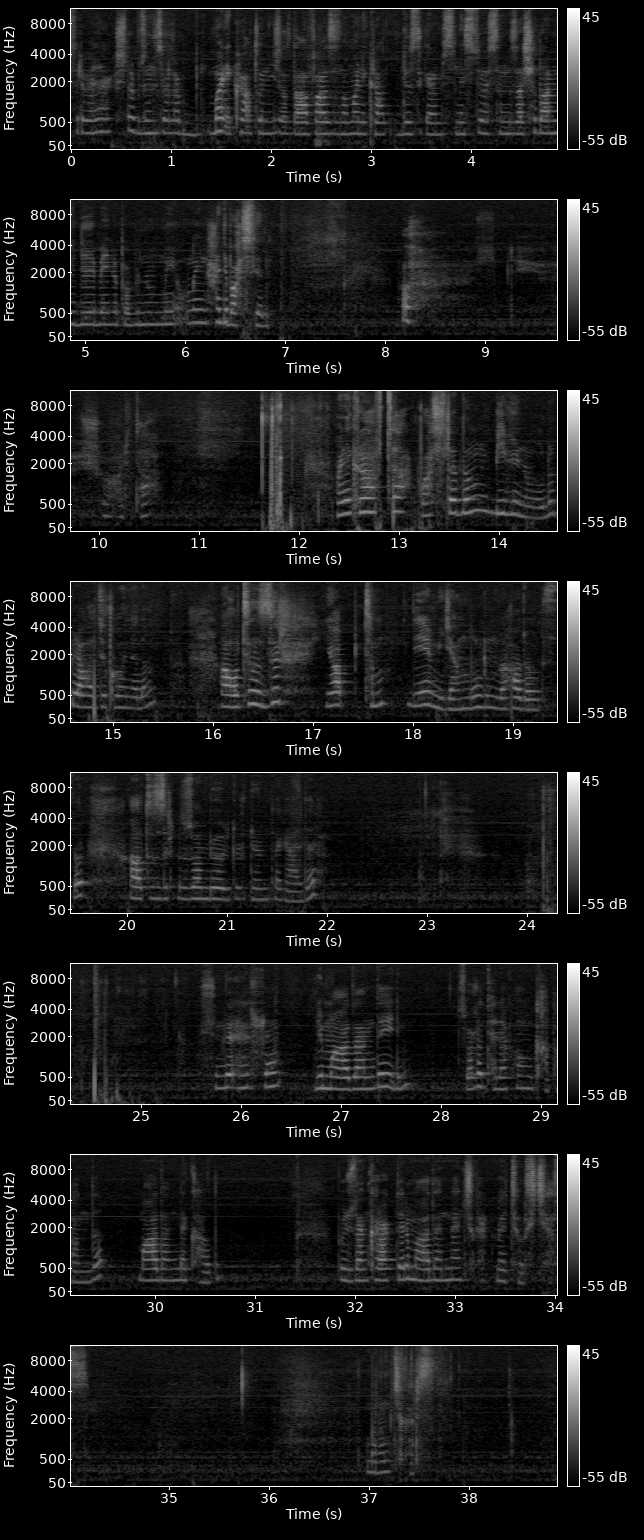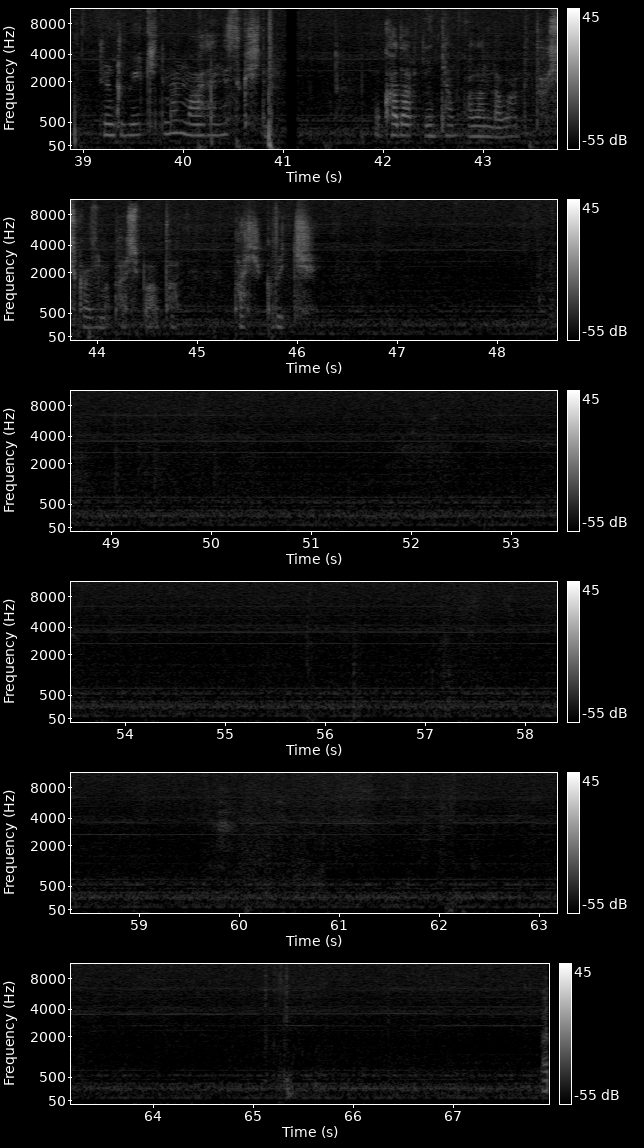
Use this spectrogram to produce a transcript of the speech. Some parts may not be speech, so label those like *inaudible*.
arkadaşlar arkadaşlar bizim sizlerle Minecraft oynayacağız. Daha fazla da Minecraft videosu gelmesini istiyorsanız aşağıdan videoyu beğenip abone olmayı unutmayın. Hadi başlayalım. Oh. Şu harita. Minecraft'a başladım. Bir gün oldu. Birazcık oynadım. Altın zırh yaptım diyemeyeceğim. Buldum daha doğrusu. Altın zırhlı zombi öldürdüğümde geldi. Şimdi en son bir madendeydim. Sonra telefon kapandı. Madende kaldım. Bu yüzden karakteri madenden çıkartmaya çalışacağız. Umarım çıkarız. Çünkü büyük ihtimal madende sıkıştım. O kadar intem falan da vardı. Taş kazma, taş balta, taş kılıç.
